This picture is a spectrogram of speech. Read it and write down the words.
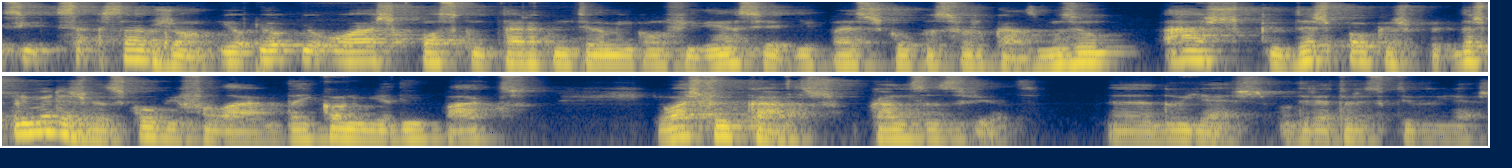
Sim, sabe, João, eu, eu, eu acho que posso estar a cometer uma inconfidência e peço desculpa se for o caso, mas eu acho que das poucas, das primeiras vezes que ouvi falar da economia de impacto, eu acho que foi o Carlos, o Carlos Azevedo, uh, do IES, o diretor executivo do IES.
